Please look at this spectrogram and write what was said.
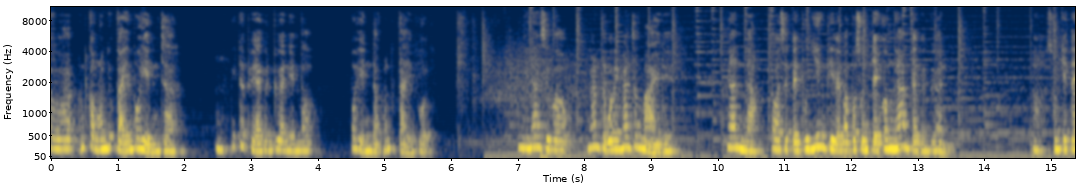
แต่ว่ามันกล่องมันอยู่ไกลมันพอเห็นจ้ะมมีแต่แผลเพื่อนๆเห็นบ่พอเห็นดอกมันไกลปวดมันมีหน้าสิว่างานถือว่าเป็นงานสำบายเด้งานหนักแต่ว่าจะเป็นผู้ยิ่งที่แบบว่าประสนใจความงามแต่เพื่อนๆเนาะสนใจแต่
